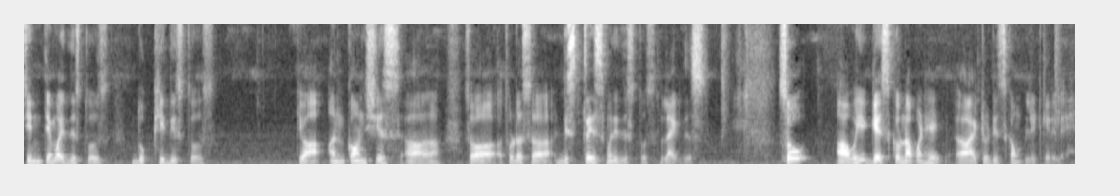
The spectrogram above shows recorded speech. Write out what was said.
चिंतेमध्ये दिसतोस दुःखी दिसतोस किंवा अनकॉन्शियस सो uh, थोडंसं डिस्ट्रेसमध्ये दिसतोस लाईक दिस सो वही गेस करून आपण हे uh, ॲक्टिव्हिटीज कंप्लीट केलेले आहे.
